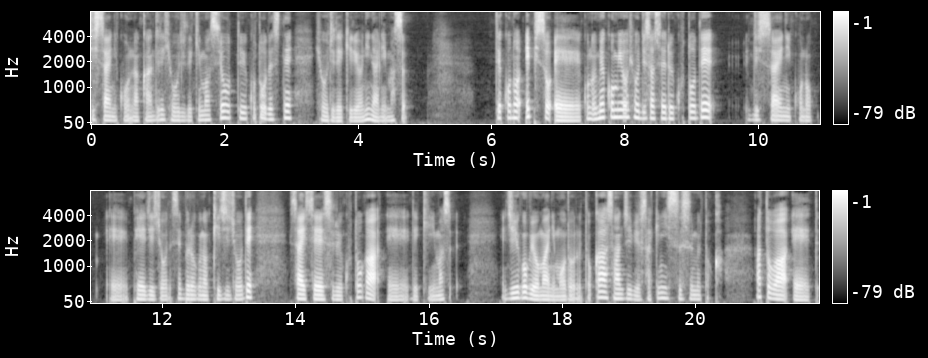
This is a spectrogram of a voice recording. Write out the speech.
実際にこんな感じで表示できますよということをですね、表示できるようになります。で、このエピソ、えー、この埋め込みを表示させることで、実際にこの、え、ページ上ですね、ブログの記事上で再生することが、え、できます。15秒前に戻るとか、30秒先に進むとか、あとは、えー、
